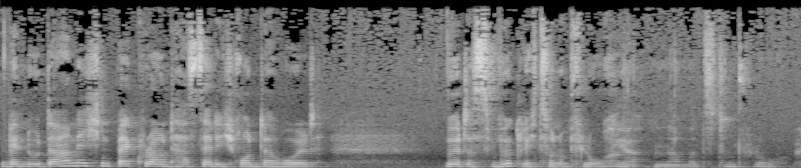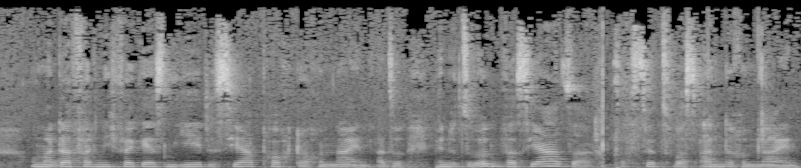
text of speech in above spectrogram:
wenn du da nicht einen Background hast, der dich runterholt, wird es wirklich zu einem Fluch. Ja, und dann wird es zum Fluch. Und man darf halt nicht vergessen, jedes Ja braucht auch ein Nein. Also wenn du zu irgendwas Ja sagst, sagst du ja zu was anderem Nein.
